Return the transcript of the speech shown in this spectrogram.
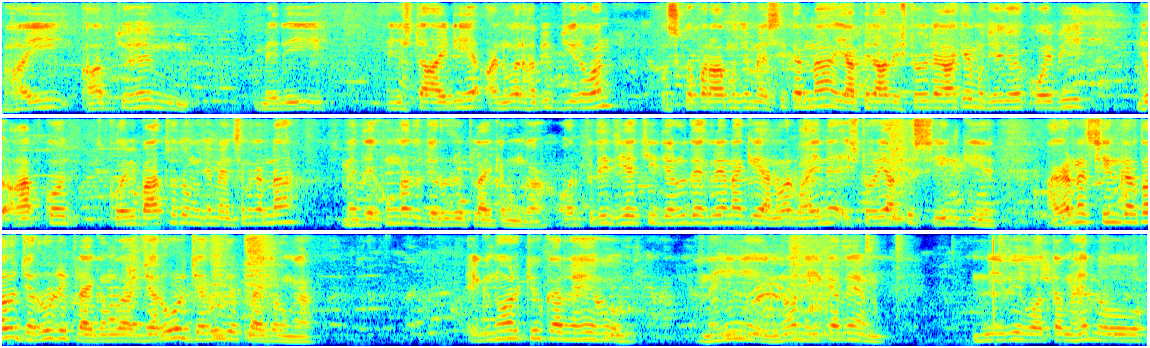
भाई, आप जो है, मेरी इंस्टा आईडी है अनवर हबीब ज़ीरो वन उसके ऊपर आप मुझे मैसेज करना या फिर आप स्टोरी लगा के मुझे जो है कोई भी, जो आपको कोई भी बात हो तो मुझे मेंशन करना। मैं देखूँगा तो ज़रूर रिप्लाई करूँगा। और प्लीज़ ये चीज़ ज़रूर देख लेना कि अनवर भाई ने स्टोरी आपकी सीन की है। अगर मैं सीन करता हूँ तो ज़रूर रिप्लाई करूँगा। ज़रूर ज़रूर रिप्लाई करूँगा। इग्नोर क्यों कर रहे हो? नहीं इग्नोर नहीं कर रहे हम। नीवी गौतम हेलो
